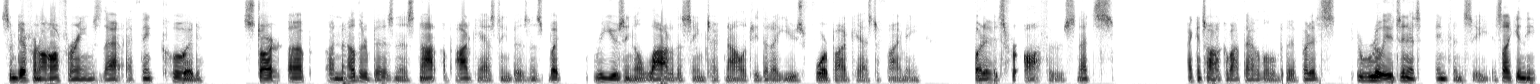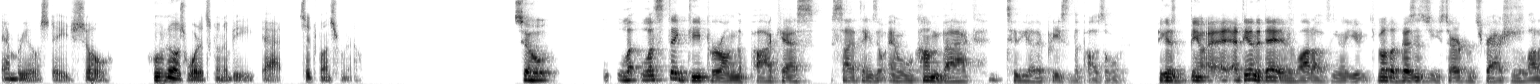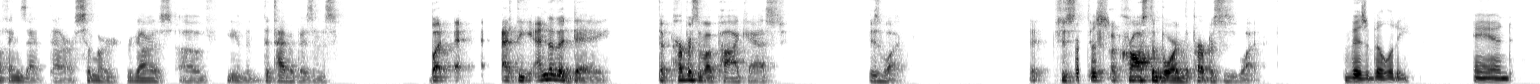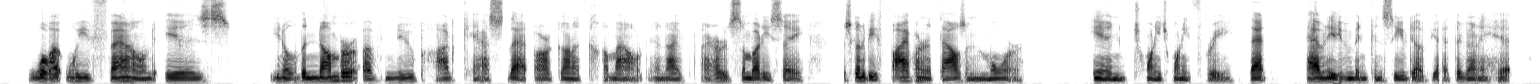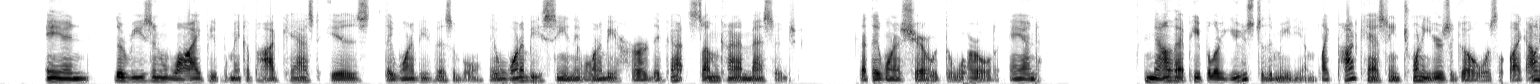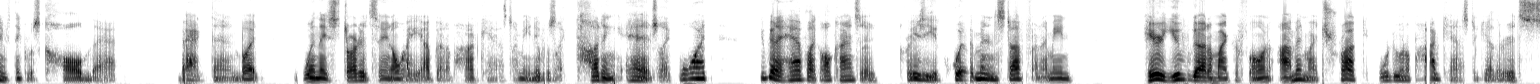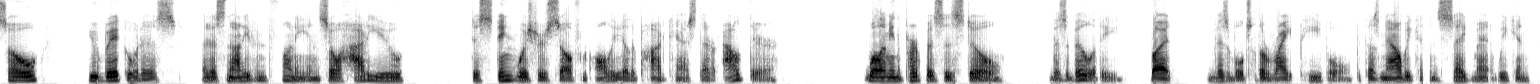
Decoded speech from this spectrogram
some different offerings that I think could start up another business, not a podcasting business, but reusing a lot of the same technology that I use for Podcastify Me, but it's for authors. That's I can talk about that a little bit, but it's really it's in its infancy. It's like in the embryo stage. So who knows what it's going to be at six months from now. So let, us dig deeper on the podcast side of things and we'll come back to the other piece of the puzzle because you know at, at, the end of the day there's a lot of you know you, build a business you start from scratch there's a lot of things that that are similar regardless of you know the, the type of business but at, at the end of the day the purpose of a podcast is what it just purpose. across the board the purpose is what visibility. And what we've found is, you know, the number of new podcasts that are going to come out. And I've I heard somebody say there's going to be 500,000 more in 2023 that haven't even been conceived of yet. They're going to hit. And the reason why people make a podcast is they want to be visible. They want to be seen. They want to be heard. They've got some kind of message that they want to share with the world. And now that people are used to the medium, like podcasting 20 years ago was like, I don't even think it was called that back then. But when they started saying, oh, hey, I've got a podcast, I mean, it was like cutting edge. Like, what? You've got to have like all kinds of crazy equipment and stuff. And I mean, here you've got a microphone. I'm in my truck. We're doing a podcast together. It's so ubiquitous that it's not even funny. And so, how do you distinguish yourself from all the other podcasts that are out there? Well, I mean, the purpose is still visibility, but visible to the right people because now we can segment, we can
